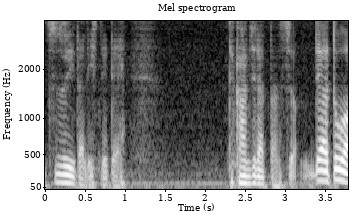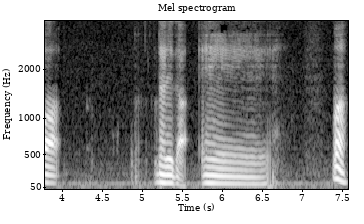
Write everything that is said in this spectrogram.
続いたりしてて、って感じだったんですよ。で、あとは、誰だ、えー、まあ、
